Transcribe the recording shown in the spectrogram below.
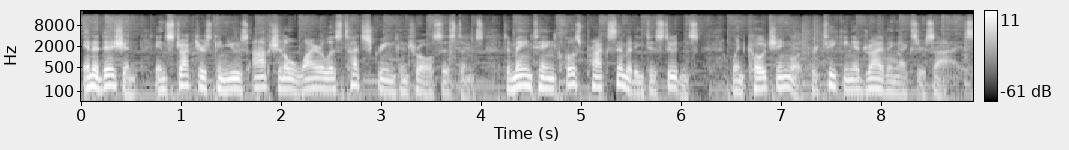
In addition, instructors can use optional wireless touchscreen control systems to maintain close proximity to students when coaching or critiquing a driving exercise.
